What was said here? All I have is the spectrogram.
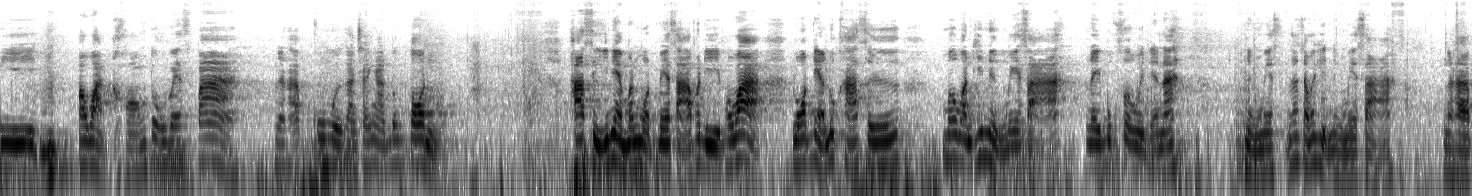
มีประวัติของตัวเวสป้า นะครับ คู่มือการใช้งานเบื้องต้น ภาษีเนี่ยมันหมดเมษาพอดี เพราะว่ารถเนี่ยลูกค้าซื้อเมื่อวันที่ 1 เมษาในบุ๊กเซวิสเนี่ยนะ1เมษน่าจะไม่ผิด1เมษานะครับ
